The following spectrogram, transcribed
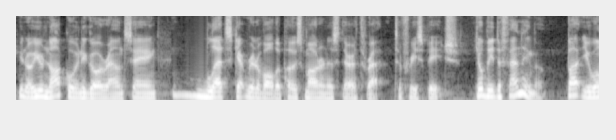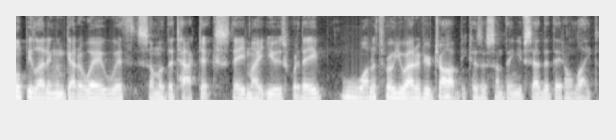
You know, you're not going to go around saying, let's get rid of all the postmodernists, they're a threat to free speech you'll be defending them. But you won't be letting them get away with some of the tactics they might use where they want to throw you out of your job because of something you've said that they don't like.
